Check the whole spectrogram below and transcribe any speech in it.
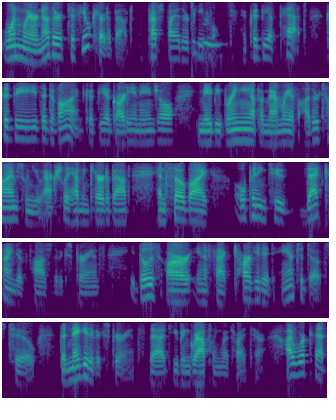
one way or another to feel cared about, perhaps by other mm-hmm. people. Mm-hmm. It could be a pet, could be the divine, could be a guardian angel, maybe bringing up a memory of other times when you actually have been cared about. And so by opening to that kind of positive experience, those are in effect targeted antidotes to the negative experience that you've been grappling with right there. I work that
